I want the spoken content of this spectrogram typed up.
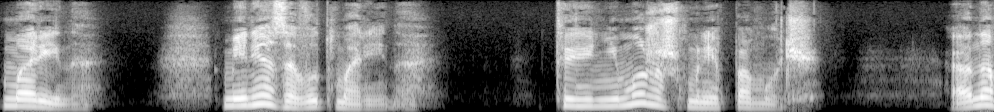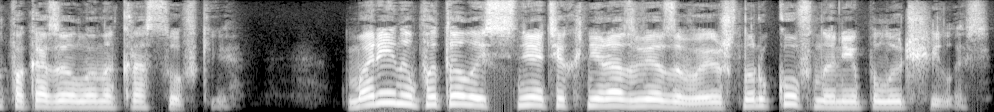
Марина. Меня зовут Марина. Ты не можешь мне помочь? Она показала на кроссовки. Марина пыталась снять их, не развязывая шнурков, но не получилось,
